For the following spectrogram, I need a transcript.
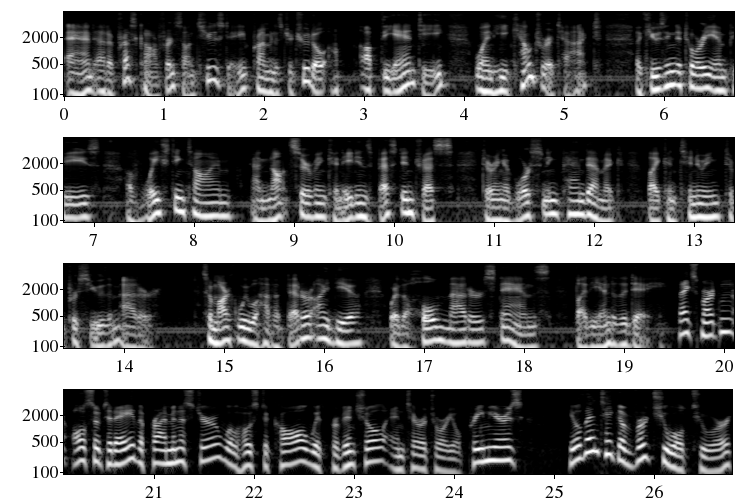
And at a press conference on Tuesday, Prime Minister Trudeau up, upped the ante when he counterattacked, accusing the Tory MPs of wasting time and not serving Canadians' best interests during a worsening pandemic by continuing to pursue the matter. So, Mark, we will have a better idea where the whole matter stands by the end of the day. Thanks, Martin. Also, today, the Prime Minister will host a call with provincial and territorial premiers. He'll then take a virtual tour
